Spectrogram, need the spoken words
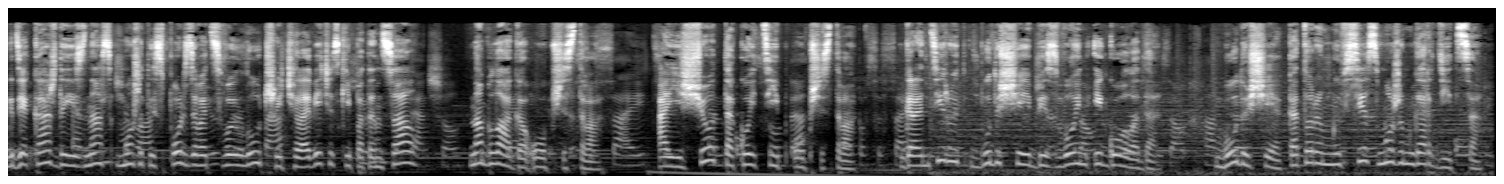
где каждый из нас может использовать свой лучший человеческий потенциал на благо общества? А еще такой тип общества гарантирует будущее без войн и голода, будущее, которым мы все сможем гордиться —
